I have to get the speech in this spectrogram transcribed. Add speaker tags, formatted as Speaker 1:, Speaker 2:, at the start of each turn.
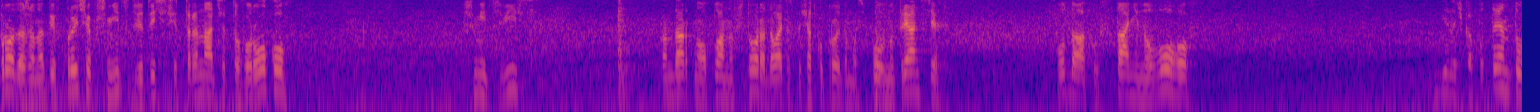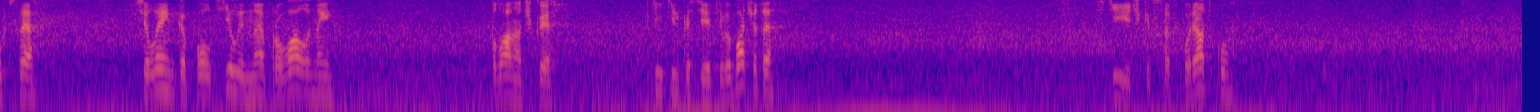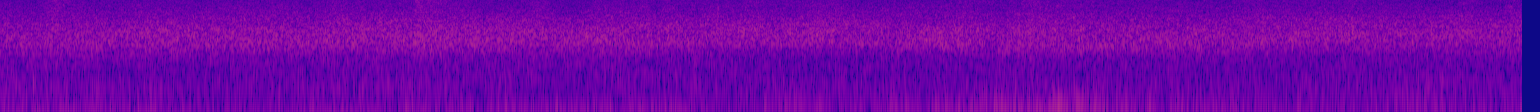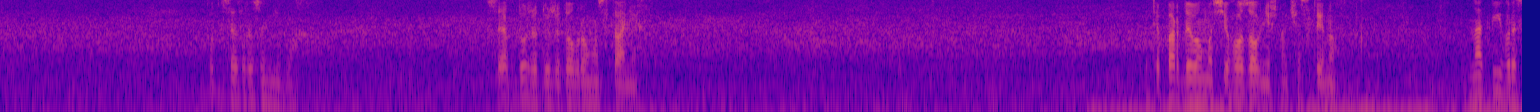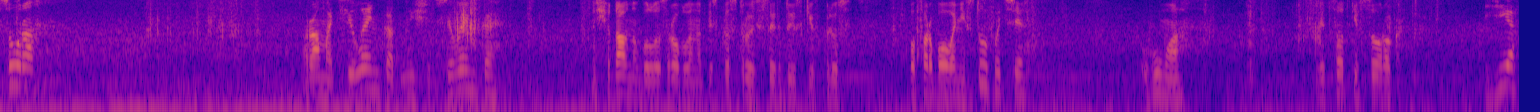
Speaker 1: продажу напівпричеп Шміц 2013 року. Шміц вісь стандартного плану штора. Давайте спочатку пройдемось по внутрянці. По даху в стані нового. Бірочка потенту, все ціленьке, пол цілий, не провалений. Планочки в тій кількості, які ви бачите. Стієчки все в порядку. Тут все зрозуміло. Все в дуже-дуже доброму стані. І тепер дивимось його зовнішню частину. Напівресора. Рама ціленька, днище ціленьке. Нещодавно було зроблено піскоструй всіх дисків плюс пофарбовані ступиці. Гума відсотків 40 є.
